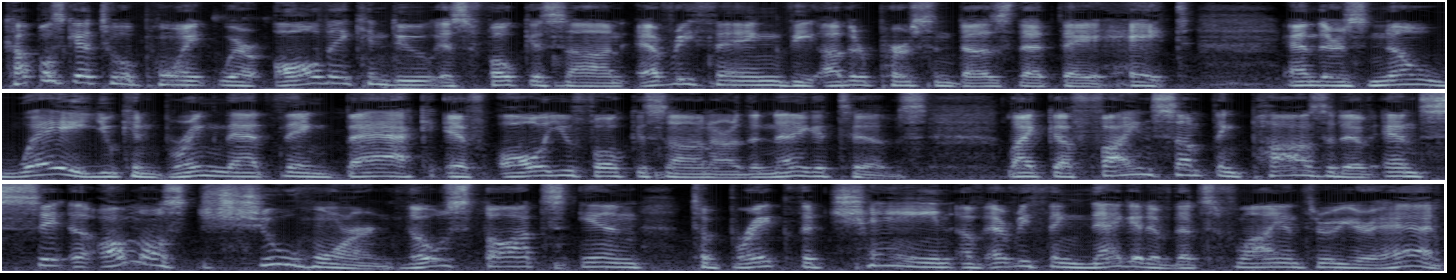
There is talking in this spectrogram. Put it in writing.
couples get to a point where all they can do is focus on everything the other person does that they hate. And there's no way you can bring that thing back if all you focus on are the negatives. Like uh, find something positive and sit, almost shoehorn those thoughts in to break the chain of everything negative that's flying through your head.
